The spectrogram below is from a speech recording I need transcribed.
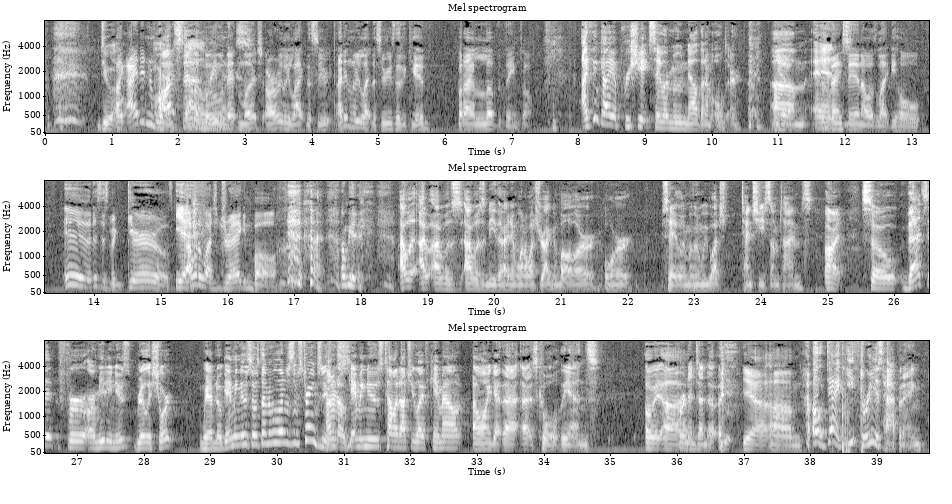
Do Like I didn't watch Sailor style Moon that much, or really like the series. I didn't really like the series as a kid, but I love the theme song. I think I appreciate Sailor Moon now that I'm older. Um, Yeah. and back then I was like the whole, ew, this is for girls. Yeah. I want to watch Dragon Ball. I'm good. I, wa- I, I was I wasn't either. I didn't want to watch Dragon Ball or or Sailor Moon. We watched Tenchi sometimes. All right, so that's it for our media news. Really short. We have no gaming news, so it's time to move on to some strange news. I don't know. Gaming news. Tomodachi Life came out. I want to get that. That's cool. The ends Oh, uh, for Nintendo. yeah. Um, oh dang! E3 is happening.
